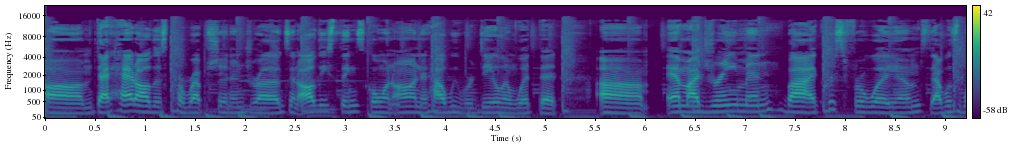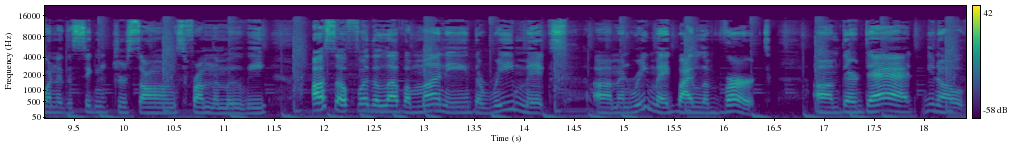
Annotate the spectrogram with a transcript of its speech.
um, that had all this corruption and drugs and all these things going on and how we were dealing with it. Um, Am I Dreaming by Christopher Williams. That was one of the signature songs from the movie. Also, For the Love of Money, the remix um, and remake by Levert. Um, their dad, you know,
